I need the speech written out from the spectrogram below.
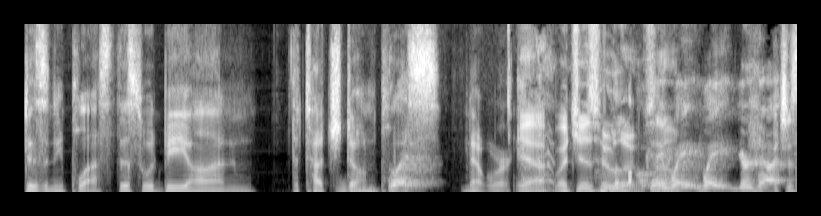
Disney Plus. This would be on the Touchstone Plus network. Yeah, which is Hulu. Okay, so- wait, wait. You're not. You're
